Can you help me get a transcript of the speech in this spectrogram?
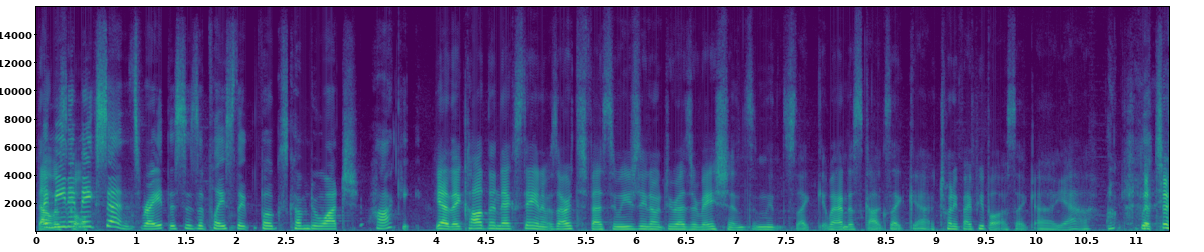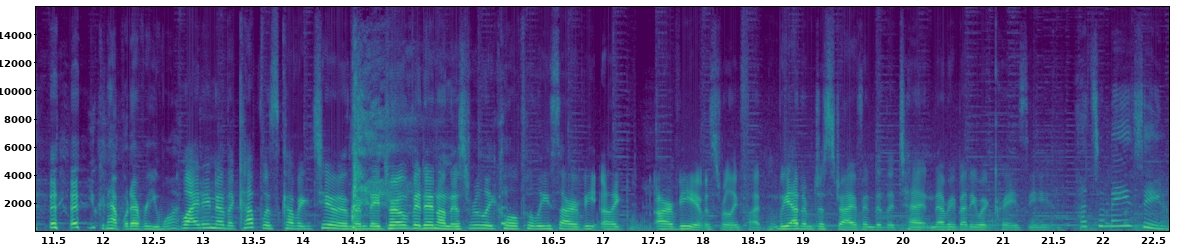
That I mean, cool. it makes sense, right? This is a place that folks come to watch hockey. Yeah, they called the next day and it was Arts Fest, and we usually don't do reservations. And it's like Landeskog's like, yeah, 25 people. I was like, uh, yeah. But you can have whatever you want. Well, I didn't know the cup was coming too, and then they drove it in on this really cool police RV, like RV. It was really fun. We had them just drive into the tent, and everybody went crazy. That's amazing.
